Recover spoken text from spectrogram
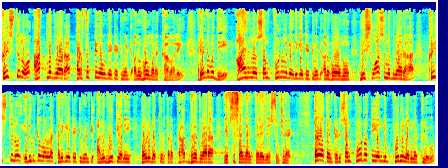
క్రీస్తులో ఆత్మ ద్వారా పర్ఫెక్ట్గా ఉండేటటువంటి అనుభవం మనకు కావాలి. రెండవది ఆయనలో సంపూర్ణులుగా ఎదిగేటటువంటి అనుభవము విశ్వాసము ద్వారా క్రీస్తులో ఎదుగుట వల్ల కలిగేటటువంటి అనుభూతి అని పౌలు భక్తుడు తన ప్రార్థన ద్వారా ఎఫ్సి సంఘానికి తెలియజేస్తుంటున్నాడు. తర్వాత అంటాడు సంపూర్ణత ఎందు పూరులగినట్లు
